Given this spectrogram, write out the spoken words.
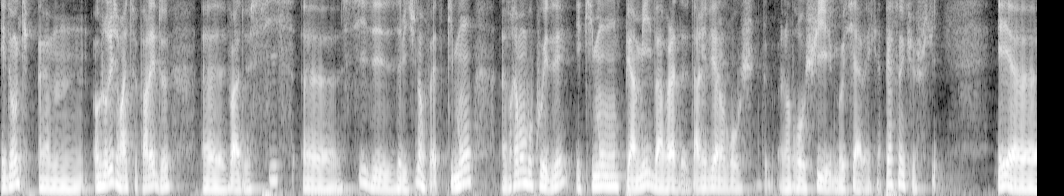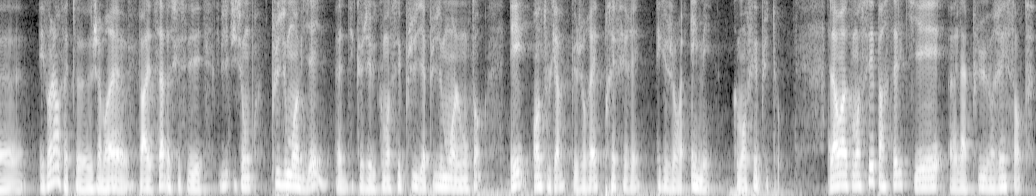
Et donc, euh, aujourd'hui, j'aimerais te parler de, euh, voilà, de six, six habitudes, en fait, qui m'ont vraiment beaucoup aidé et qui m'ont permis bah, voilà, d'arriver à l'endroit où je suis, mais aussi avec la personne que je suis. Et, et voilà, en fait, j'aimerais parler de ça parce que c'est des habitudes qui sont plus ou moins vieilles, que j'ai commencé plus, il y a plus ou moins longtemps, et en tout cas que j'aurais préféré et que j'aurais aimé commencer plus tôt. Alors on va commencer par celle qui est euh, la plus récente,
